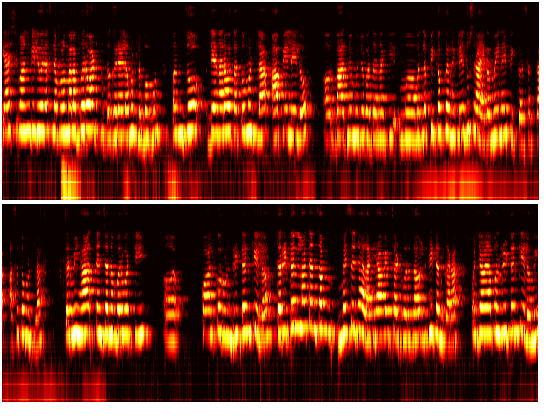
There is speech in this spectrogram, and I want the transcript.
कॅश ऑन डिलिव्हरी असल्यामुळं मला बरं वाटत होतं घरी यायला. म्हटलं बघून. पण जो देणारा होता तो म्हटला आप ये ले लो. और बाद में मुझे बताना की मतलब पिकअप करने के लिए आहे का मी नाही पिक कर सकता. असं तो म्हटला. तर मी ह्या त्यांच्या नंबरवरती कॉल करून रिटर्न केलं तर रिटर्नला त्यांचा मेसेज आला की ह्या वेबसाईटवर जाऊन रिटर्न करा. पण ज्यावेळी आपण रिटर्न केलं मी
